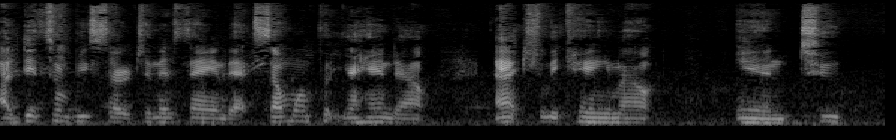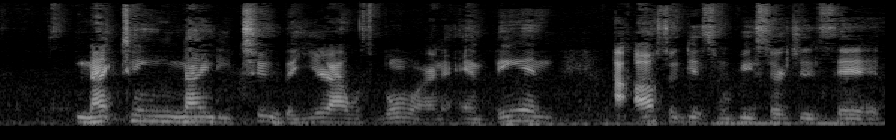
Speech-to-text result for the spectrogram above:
I did some research, and they're saying that someone put your hand out actually came out in two, 1992, the year I was born, and then I also did some research and said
